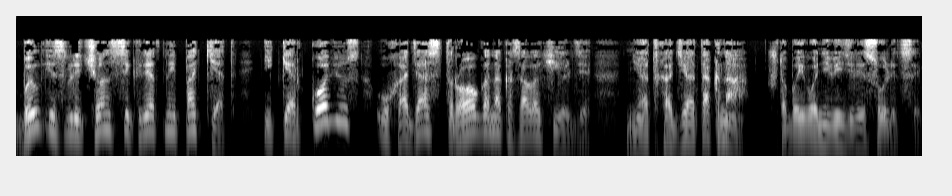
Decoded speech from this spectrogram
был извлечен секретный пакет, и Керковиус, уходя, строго наказала Хильде: "Не отходи от окна, чтобы его не видели с улицы".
